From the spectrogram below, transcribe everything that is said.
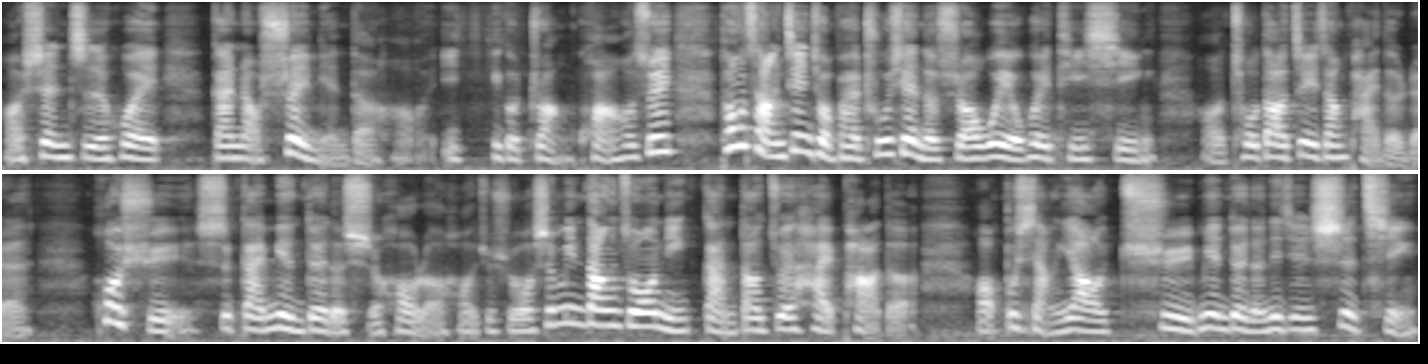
啊，甚至会干扰睡眠的哈一一个状况哈。所以通常剑九牌出现的时候，我也会提醒呃抽到这一张牌的人。或许是该面对的时候了哈，就说生命当中你感到最害怕的哦，不想要去面对的那件事情，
